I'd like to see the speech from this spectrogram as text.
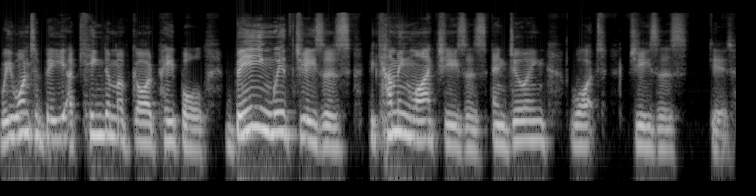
we want to be a kingdom of God people, being with Jesus, becoming like Jesus, and doing what Jesus did.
